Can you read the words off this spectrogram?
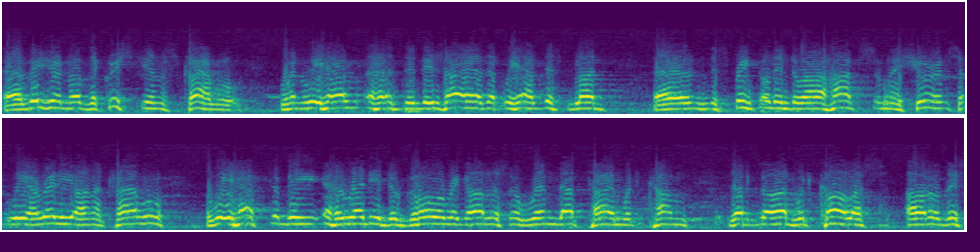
a, vision of the Christian's travel when we have uh, the desire that we have this blood sprinkled into our hearts and assurance that we are ready on a travel we have to be ready to go regardless of when that time would come that God would call us out of this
